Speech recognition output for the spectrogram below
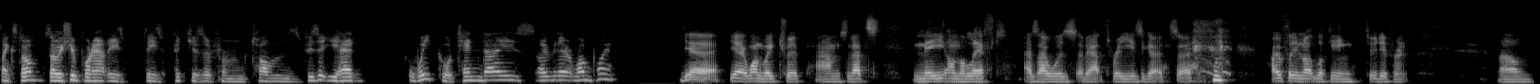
Thanks, Tom. So we should point out these these pictures are from Tom's visit. You had a week or ten days over there at one point. Yeah, yeah, one week trip. Um, so that's me on the left as I was about three years ago. So hopefully not looking too different. Um,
